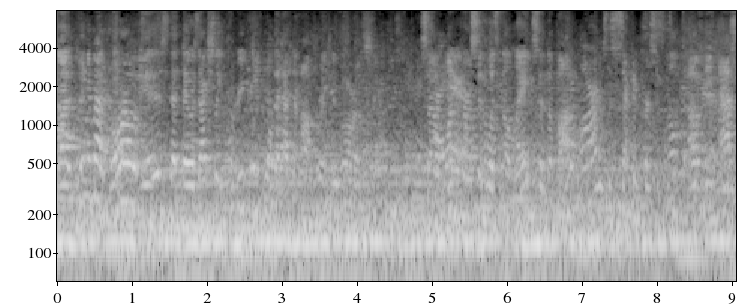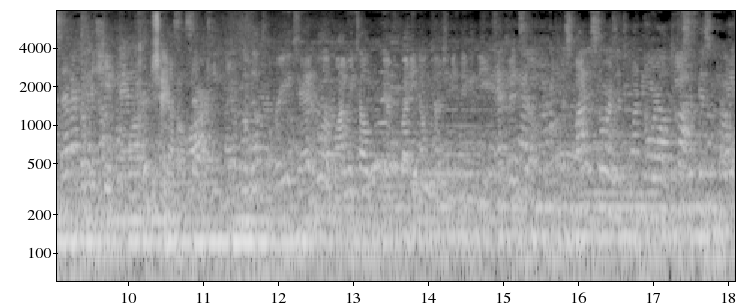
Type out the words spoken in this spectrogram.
Uh, the thing about Goro is that there was actually three people that had to operate the Goro suit. So one person was the legs and the bottom arms. The second person built out the asset from the shape of water. Shape of water. That's a great example of why we tell everybody don't touch anything in the exhibit. So the Spinosaurus is a 20-year-old piece at this point.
